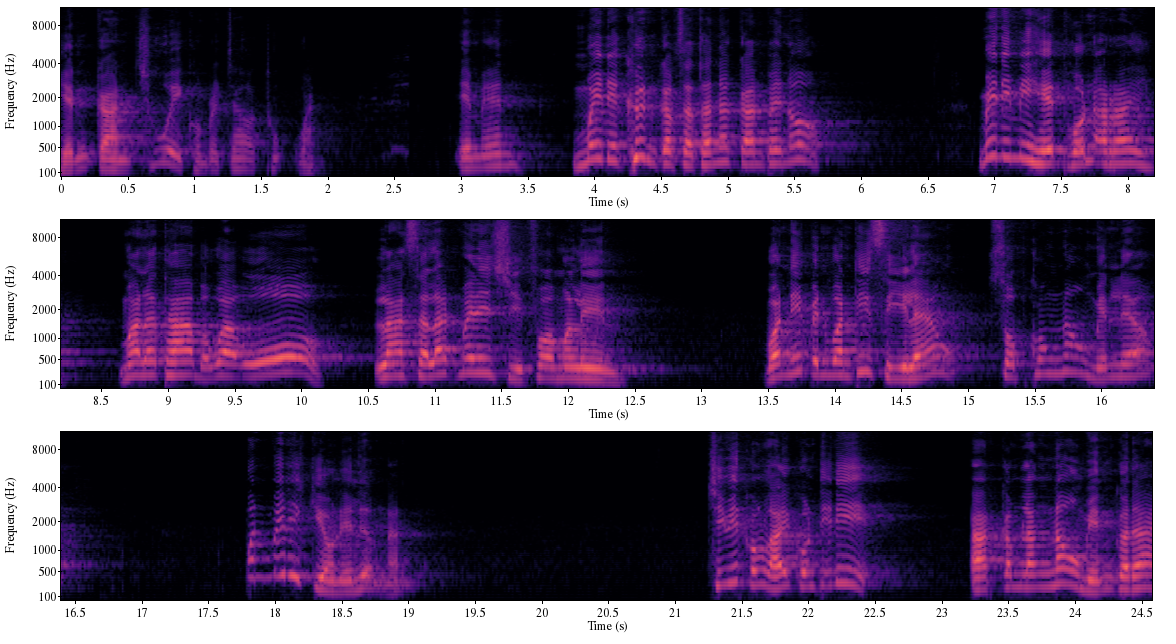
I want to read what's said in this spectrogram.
เห็นการช่วยของพระเจ้าทุกวันเอเมน ไม่ได้ขึ้นกับสถานการณ์ภายนอก ไม่ได้มีเหตุผลอะไร มาลาธาบอกว่า โอ้ลาสลัดไม่ได้ฉีดฟอร์มาลีน วันนี้เป็นวันที่สี่แล้ว ศพคงเน่าเหม็นแล้ว มันไม่ได้เกี่ยวในเรื่องนั้น ชีวิตของหลายคนที่นี่อาจกำลังเน่าเหม็นก็ได้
